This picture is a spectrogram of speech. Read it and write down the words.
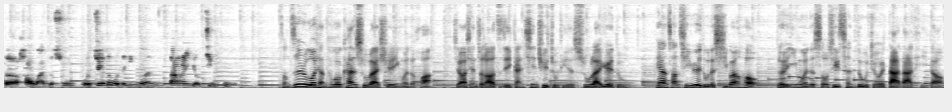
的好玩的书，我觉得我的英文当然有进步。总之，如果想透过看书来学英文的话，就要先找到自己感兴趣主题的书来阅读，培养长期阅读的习惯后，对英文的熟悉程度就会大大提高，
